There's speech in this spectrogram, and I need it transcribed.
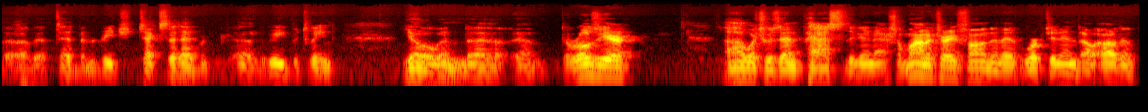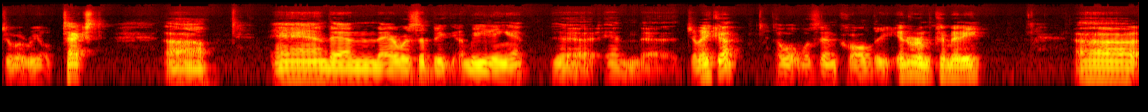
uh, that had been reached, text that had been uh, agreed between Yeo and, uh, and de Rosier, uh, which was then passed to the International Monetary Fund, and it worked it in, out into a real text. Uh, and then there was a big a meeting at in uh, Jamaica, uh, what was then called the Interim Committee, uh,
